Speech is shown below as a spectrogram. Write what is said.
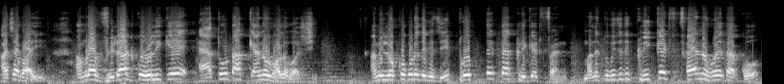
আচ্ছা ভাই, আমরা বিরাট কোহলিকে এতটা কেন ভালোবাসি? আমি লক্ষ্য করে দেখেছি, প্রত্যেকটা ক্রিকেট ফ্যান মানে তুমি যদি ক্রিকেট ফ্যান হয়ে থাকো,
